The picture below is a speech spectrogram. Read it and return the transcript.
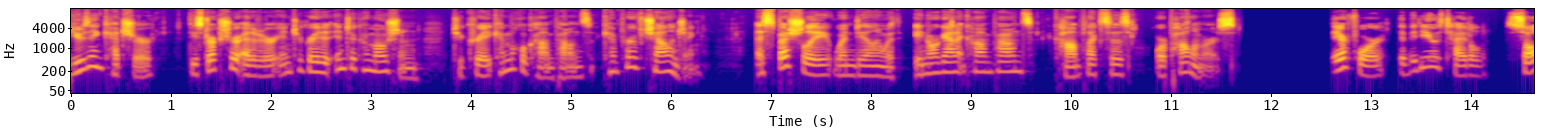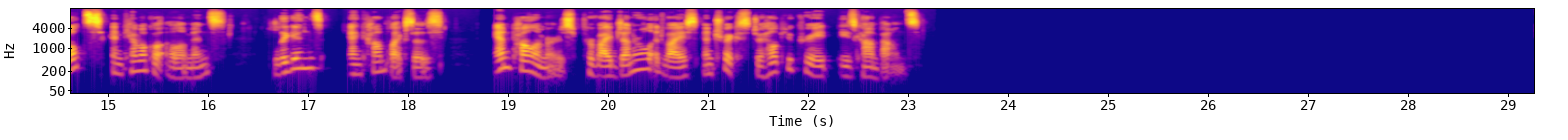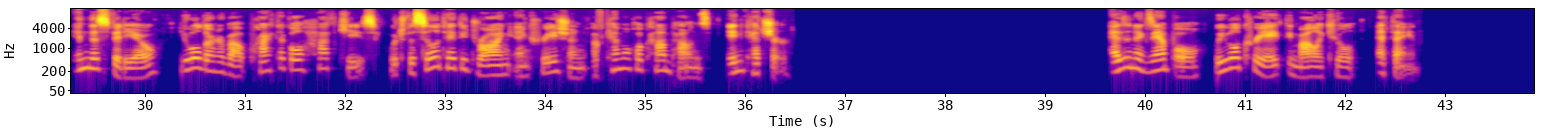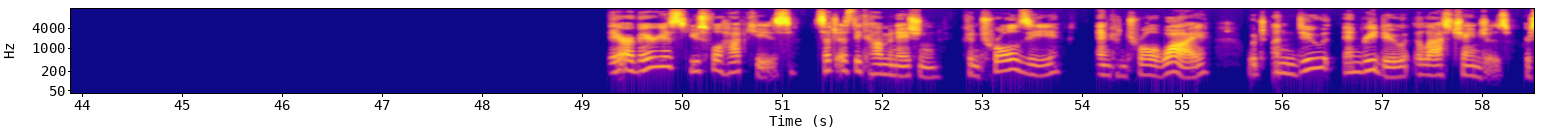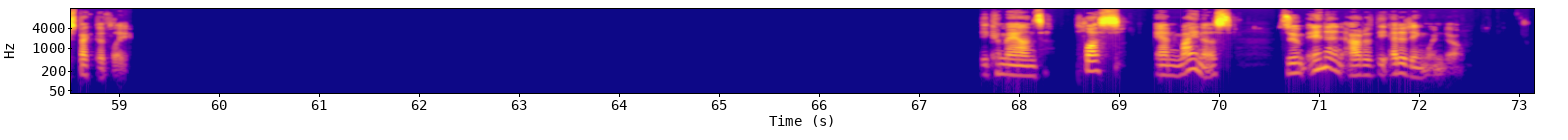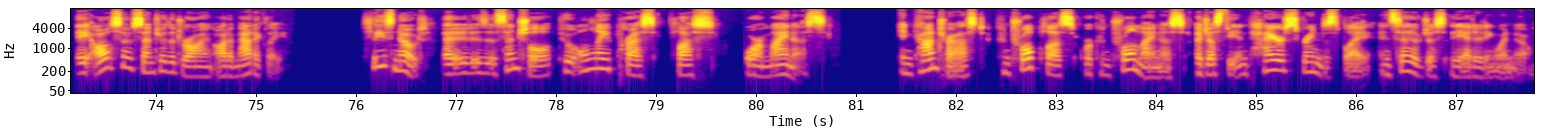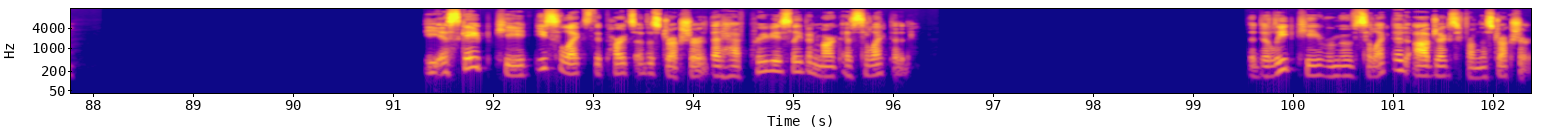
Using Ketcher, the structure editor integrated into Chemotion to create chemical compounds can prove challenging, especially when dealing with inorganic compounds, complexes, or polymers. Therefore, the video is titled Salts and Chemical Elements, Ligands and Complexes, and Polymers provide general advice and tricks to help you create these compounds. In this video, you will learn about practical hotkeys which facilitate the drawing and creation of chemical compounds in Ketcher. As an example, we will create the molecule ethane. There are various useful hotkeys, such as the combination Ctrl-Z and Ctrl-Y, which undo and redo the last changes, respectively. The commands plus and minus zoom in and out of the editing window. They also center the drawing automatically. Please note that it is essential to only press plus or minus. In contrast, Control plus or Control minus adjust the entire screen display instead of just the editing window. The Escape key deselects the parts of the structure that have previously been marked as selected. The Delete key removes selected objects from the structure.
